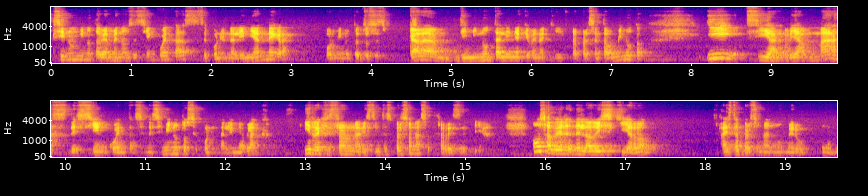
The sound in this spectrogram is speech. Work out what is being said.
si en un minuto había menos de 100 cuentas, se ponía una línea negra por minuto. Entonces, cada diminuta línea que ven aquí representa un minuto. Y si había más de 100 cuentas en ese minuto, se pone una línea blanca. Y registraron a distintas personas a través del día. Vamos a ver del lado izquierdo a esta persona número uno.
